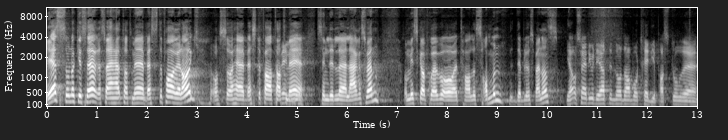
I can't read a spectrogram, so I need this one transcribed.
Yes, Som dere ser, så har jeg tatt med bestefar i dag. Og så har bestefar tatt med sin lille læresvenn. Og vi skal prøve å tale sammen. Det blir jo spennende. Ja, og så er det jo det at Når da vår tredje pastor eh,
